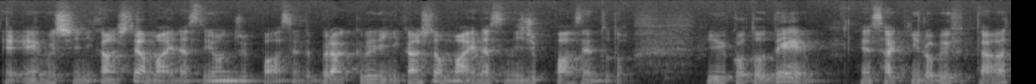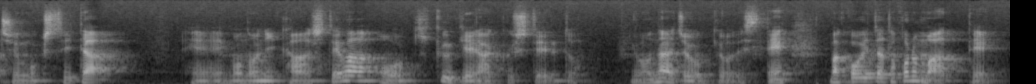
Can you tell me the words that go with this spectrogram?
え、AMC に関してはマイナス40%、ブラックベリーに関してはマイナス20%ということで、え、最近ロビーフッターが注目していた、え、ものに関しては大きく下落しているというような状況ですね。まあ、こういったところもあって、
